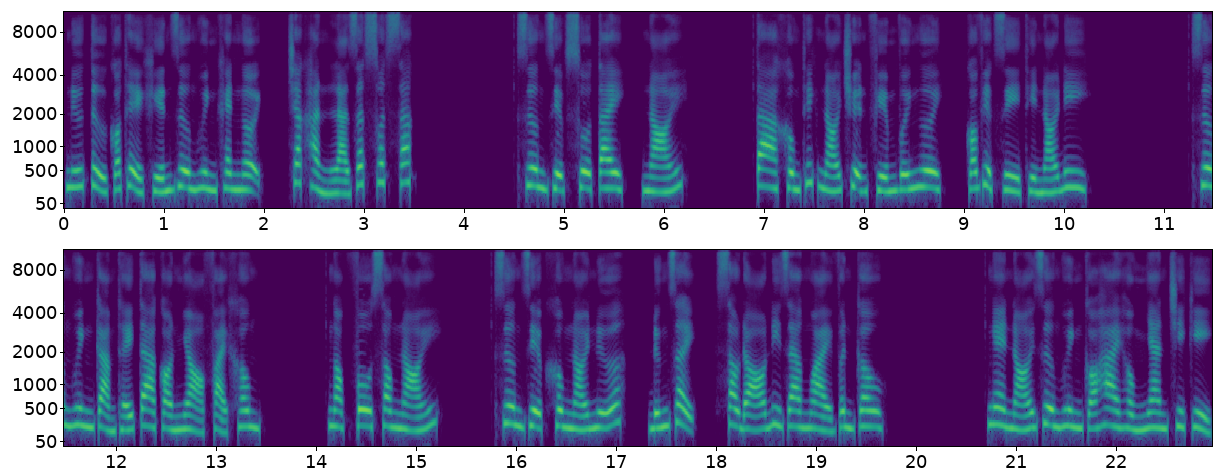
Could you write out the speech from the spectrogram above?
Nữ tử có thể khiến Dương Huynh khen ngợi, chắc hẳn là rất xuất sắc. Dương Diệp xua tay, nói. Ta không thích nói chuyện phiếm với ngươi, có việc gì thì nói đi. Dương Huynh cảm thấy ta còn nhỏ phải không? Ngọc Vô Song nói. Dương Diệp không nói nữa, đứng dậy, sau đó đi ra ngoài vân câu. Nghe nói Dương Huynh có hai hồng nhan chi kỷ,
